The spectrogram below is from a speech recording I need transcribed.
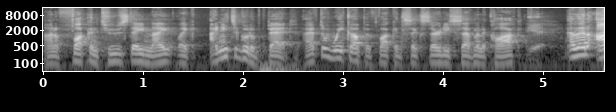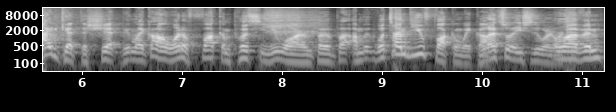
on a fucking Tuesday night. Like, I need to go to bed. I have to wake up at fucking 6 7 o'clock. Yeah. And then I'd get the shit, being like, oh, what a fucking pussy you are. But, but um, what time do you fucking wake Well, up? that's what I used to do when I worked, 11.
